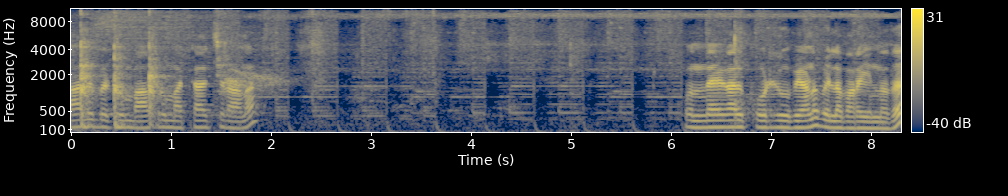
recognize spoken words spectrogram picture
നാല് ബെഡ്റൂം ബാത്റൂം അറ്റാച്ച്ഡ് ആണ് ഒന്നേകാൽ കോടി രൂപയാണ് വില പറയുന്നത്.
